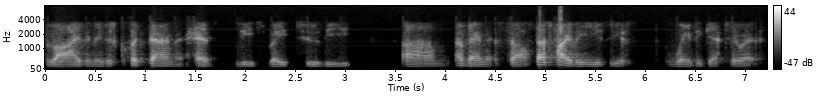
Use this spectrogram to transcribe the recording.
Thrive, and they just click that, and it head leads right to the um, event itself. That's probably the easiest way to get to it.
